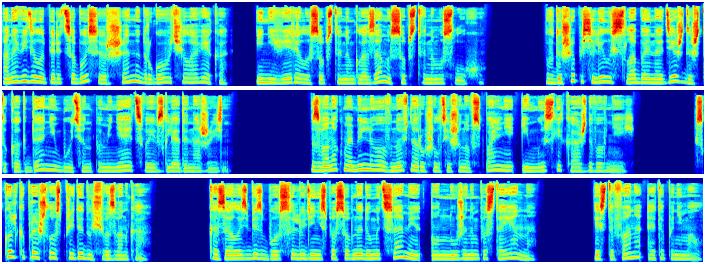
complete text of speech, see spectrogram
Она видела перед собой совершенно другого человека и не верила собственным глазам и собственному слуху. В душе поселилась слабая надежда, что когда-нибудь он поменяет свои взгляды на жизнь. Звонок мобильного вновь нарушил тишину в спальне и мысли каждого в ней. Сколько прошло с предыдущего звонка? Казалось, без босса люди не способны думать сами, он нужен им постоянно. И Стефана это понимал.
